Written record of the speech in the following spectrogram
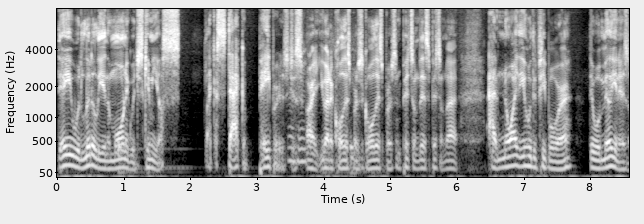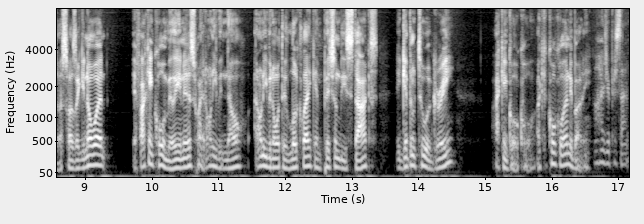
they would literally in the morning would just give me a like a stack of papers. Just Mm-hmm. all right, you got to call this person, call this person, pitch them this, pitch them that. I have no idea who the people were. They were millionaires. So I was like, you know what? If I can call millionaires who I don't even know, I don't even know what they look like, and pitch them these stocks and get them to agree, I can cold call. I can cold call anybody. 100%.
